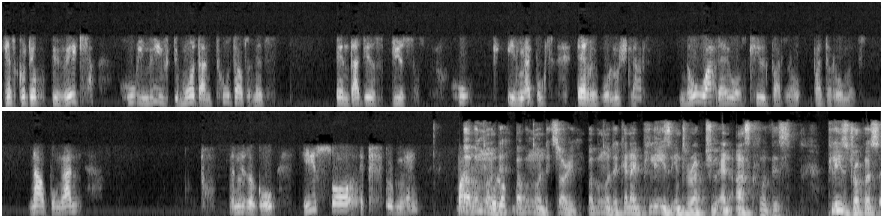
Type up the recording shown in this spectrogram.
has got a motivator who lived more than 2,000 years, and that is Jesus, who, in my books, a revolutionary. No wonder he was killed by the, by the Romans. Now, Bongani, years ago, he saw a man. Babungonde, Babungonde, sorry, Babungonde, can I please interrupt you and ask for this? Please drop us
